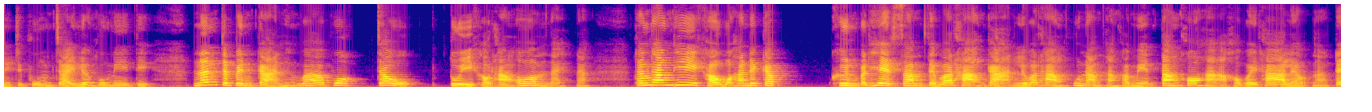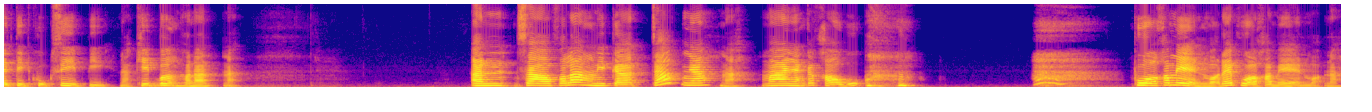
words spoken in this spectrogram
รจะภูมิใจเรื่องพวกนี้ติ นั่นจะเป็นการถึงว่าพวกเจ้าตุยเขาทางอ้อมได้นะทั้งๆทที่เขาบ่ทันได้กลับ คืนประเทศซ้ำแต่ว่าทางการหรือว่าทางผู้นำทางคาเมรตั้งข้อหาเขาไว้ท่าแล้วนะได้ติดคุกสี่ปีนะคิดเบิ่งเท่านั้นนะอันสาวฝรั่งนี่ก็จักยังนะมายังก็เขาบุผัวคาเมรบ่ได้ผัวคาเมรบ่นะ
